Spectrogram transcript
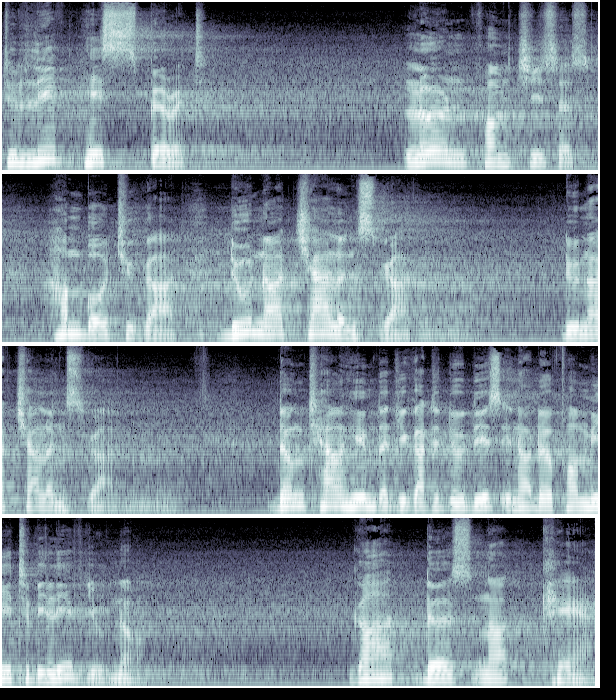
to live His Spirit. Learn from Jesus, humble to God. Do not challenge God. Do not challenge God. Don't tell Him that you got to do this in order for me to believe you. No. God does not care.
